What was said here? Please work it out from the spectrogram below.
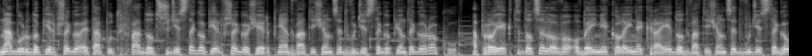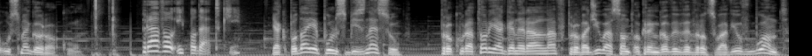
Nabór do pierwszego etapu trwa do 31 sierpnia 2025 roku, a projekt docelowo obejmie kolejne kraje do 2028 roku. Prawo i podatki. Jak podaje Puls Biznesu, Prokuratoria Generalna wprowadziła Sąd Okręgowy we Wrocławiu w błąd,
